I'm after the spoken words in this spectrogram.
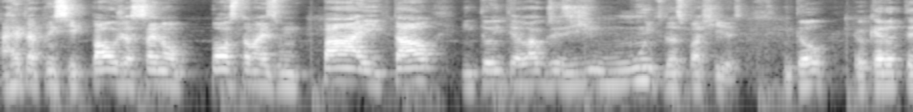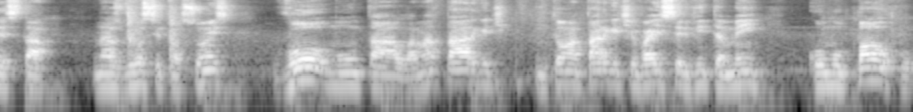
a reta principal, já sai na oposta mais um pai e tal. Então Interlagos exige muito das pastilhas. Então eu quero testar nas duas situações. Vou montar lá na Target. Então a Target vai servir também como palco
